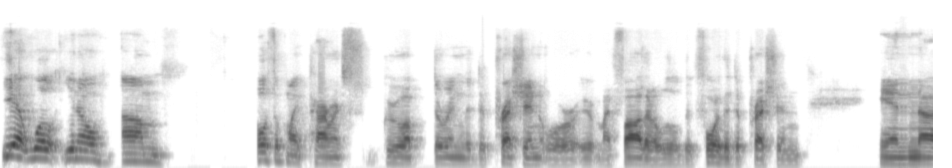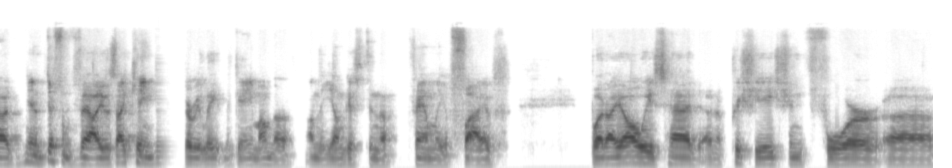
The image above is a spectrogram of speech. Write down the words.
Yeah, well, you know, um, both of my parents grew up during the depression or my father a little before the depression and uh, you know different values i came very late in the game i'm the i'm the youngest in the family of five but i always had an appreciation for uh,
